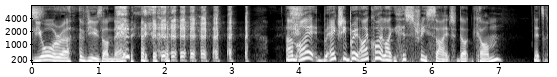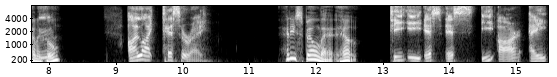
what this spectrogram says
your uh, views on that. um, I actually, Brett, I quite like historysite.com. That's kind of Mm. cool. I like Tesserae. How do you spell that? How? T E S S E R A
